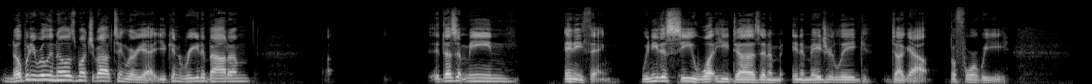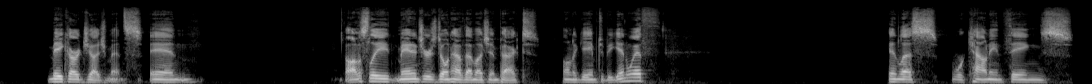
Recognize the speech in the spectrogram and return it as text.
Nobody really knows much about Tingler yet. You can read about him. It doesn't mean anything. We need to see what he does in a in a major league dugout before we make our judgments. And honestly, managers don't have that much impact on a game to begin with, unless we're counting things,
